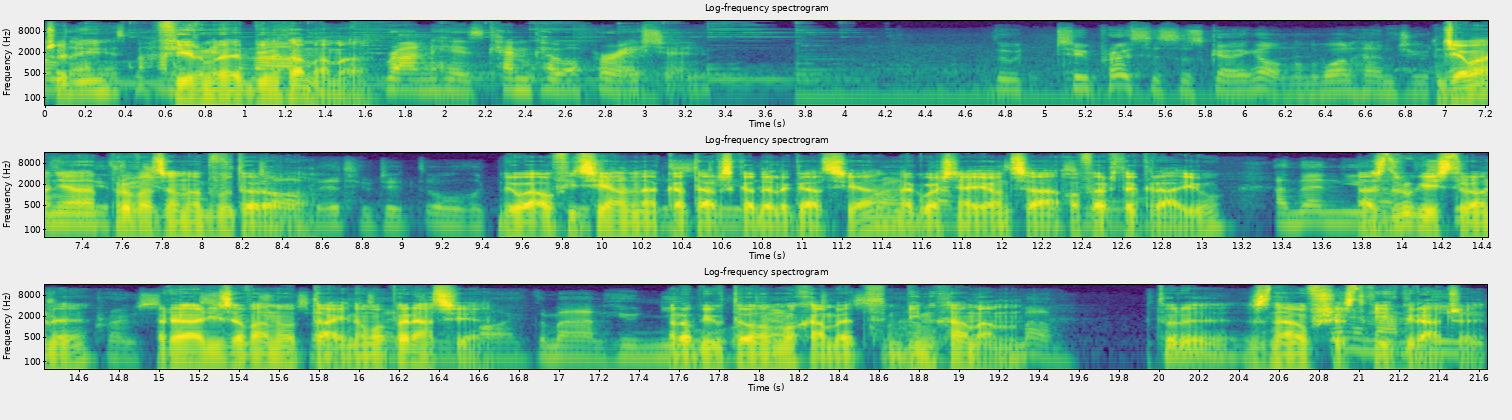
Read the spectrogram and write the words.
czyli firmy Bin Hammama. Działania prowadzono dwutorowo. Była oficjalna katarska delegacja nagłaśniająca ofertę kraju, a z drugiej strony realizowano tajną operację. Robił to Mohammed bin Hammam, który znał wszystkich graczy.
